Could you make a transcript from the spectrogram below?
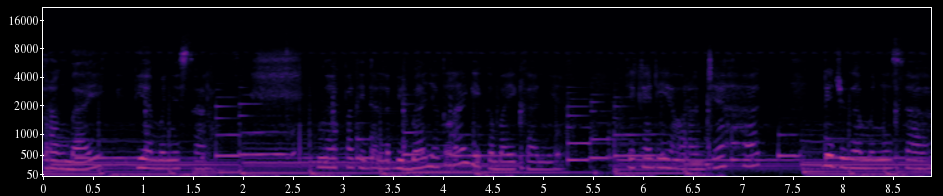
orang baik, dia menyesal. Mengapa tidak lebih banyak lagi kebaikannya?" Jika dia orang jahat, dia juga menyesal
